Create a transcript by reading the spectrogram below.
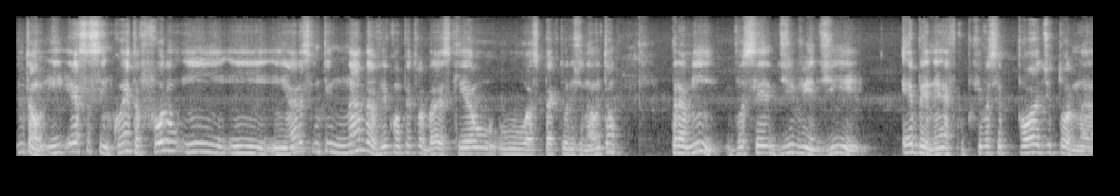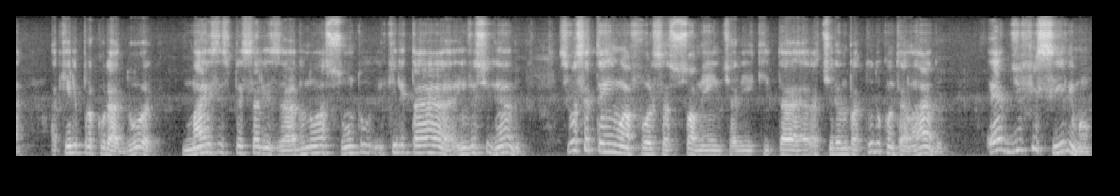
Então, e essas 50 foram em, em, em, áreas que não tem nada a ver com a Petrobras, que é o, o aspecto original. Então, para mim, você dividir é benéfico, porque você pode tornar aquele procurador mais especializado no assunto que ele está investigando. Se você tem uma força somente ali que está atirando para tudo quanto é lado, é dificílimo.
